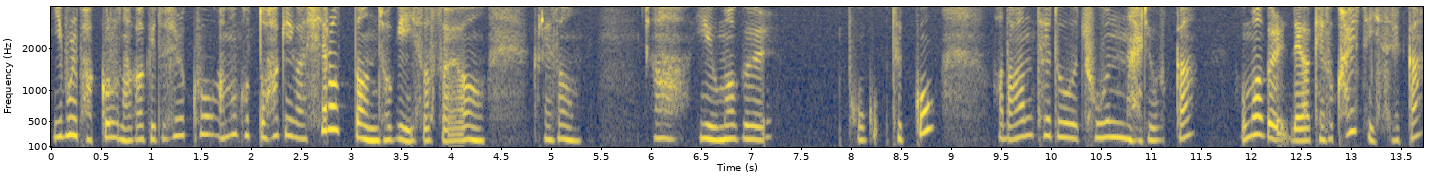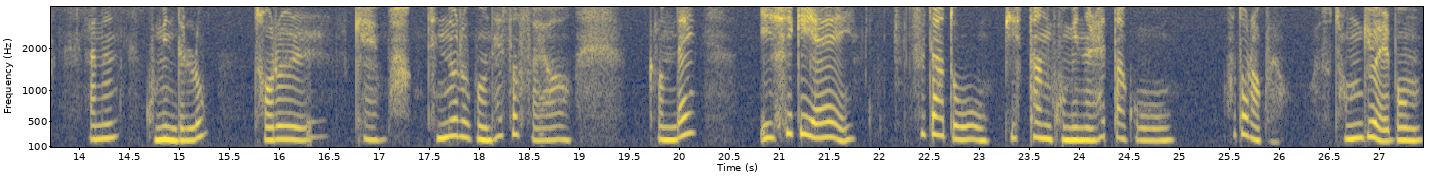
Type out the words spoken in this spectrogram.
이불 밖으로 나가기도 싫고 아무것도 하기가 싫었던 적이 있었어요. 그래서 아, 이 음악을 보고 듣고 아, 나한테도 좋은 날이 올까? 음악을 내가 계속 할 수 있을까? 라는 고민들로 저를 이렇게 막 짓누르곤 했었어요. 그런데 이 시기에 스자도 비슷한 고민을 했다고 하더라고요. 그래서 정규 앨범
